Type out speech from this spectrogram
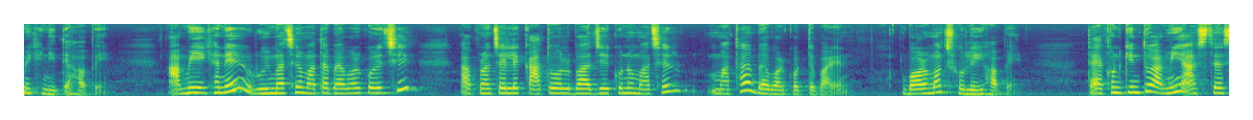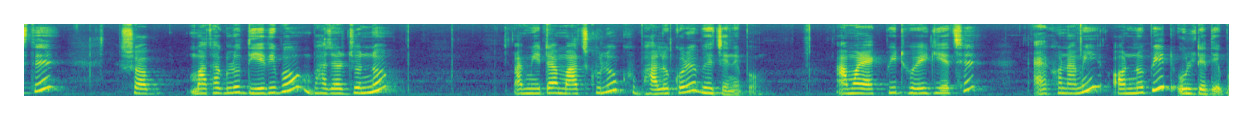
মেখে নিতে হবে। আমি এখানে রুই মাছের মাথা ব্যবহার করেছি। আপনারা চাইলে কাতল বা যে কোনো মাছের মাথা ব্যবহার করতে পারেন। বড় মাছ হলেই হবে। তা এখন কিন্তু আমি আস্তে আস্তে সব মাথাগুলো দিয়ে দিব, ভাজার জন্য। আমি এটা মাছগুলো খুব ভালো করে ভেজে নেব। আমার এক পিঠ হয়ে গিয়েছে, এখন আমি অন্য পিঠ উল্টে দেব।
